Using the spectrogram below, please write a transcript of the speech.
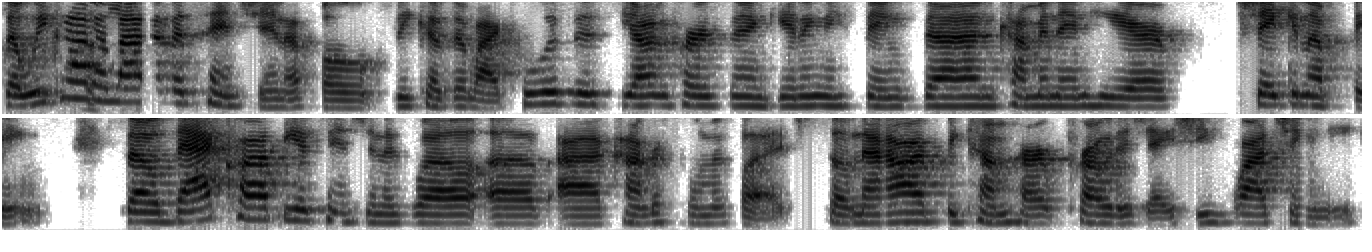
So we caught a lot of attention of folks because they're like, who is this young person getting these things done, coming in here, shaking up things? So that caught the attention as well of uh, Congresswoman Fudge. So now I've become her protege. She's watching me.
